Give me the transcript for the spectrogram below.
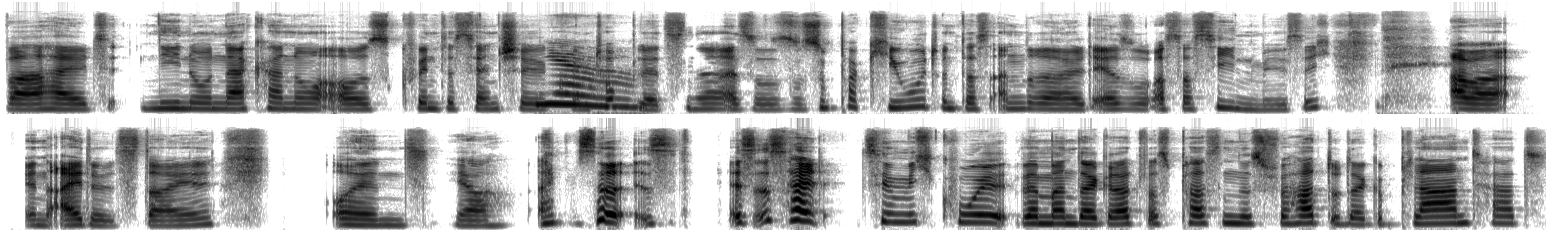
war halt Nino Nakano aus Quintessential ja. Quintuplets, ne? Also so super cute und das andere halt eher so Assassinenmäßig. Aber in Idol-Style. Und ja, also es, es ist halt ziemlich cool, wenn man da gerade was Passendes für hat oder geplant hat.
